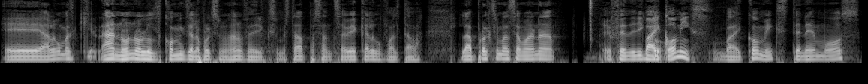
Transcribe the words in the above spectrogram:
Eh, algo más que... Ah, no, no, los cómics de la próxima semana, Federico, se me estaba pasando, sabía que algo faltaba. La próxima semana, eh, Federico... By Comics. by Comics tenemos...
